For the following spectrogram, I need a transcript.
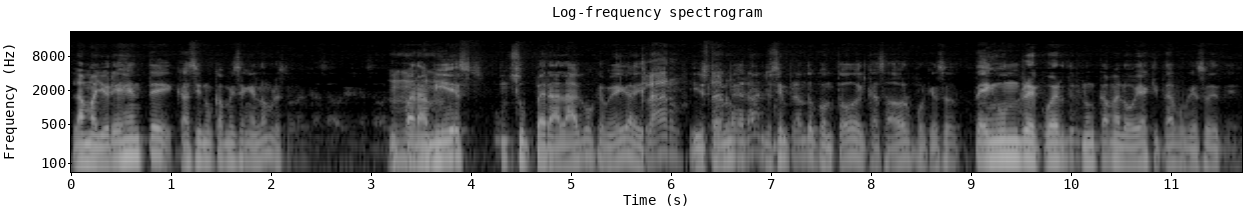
la mayoría de gente casi nunca me dicen el nombre, solo el cazador y el cazador. Y para mí es un súper halago que me diga. Y, Claro. y ustedes claro. me verán, yo siempre ando con todo el cazador porque eso tengo un recuerdo y nunca me lo voy a quitar porque eso es de-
